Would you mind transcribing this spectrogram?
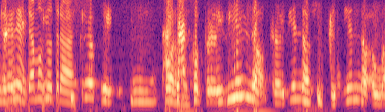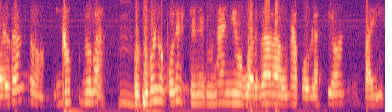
necesitamos otras yo creo que mm, ataco prohibiendo, prohibiendo, suspendiendo o guardando, no, no va. Mm. Porque vos no podés tener un año guardada una población, un país.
